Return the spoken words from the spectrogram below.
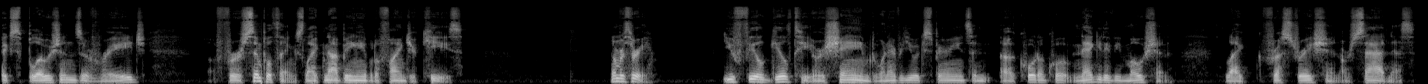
explosions of rage for simple things like not being able to find your keys. Number three, you feel guilty or ashamed whenever you experience a quote unquote negative emotion like frustration or sadness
